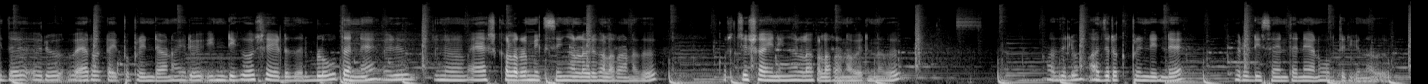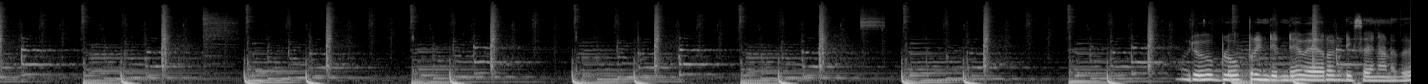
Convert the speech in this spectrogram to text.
ഇത് ഒരു വേറെ ടൈപ്പ് പ്രിന്റാണ് ഒരു ഇൻഡിഗോ ഷെയ്ഡ് ബ്ലൂ തന്നെ. ഒരു ആഷ് കളർ മിക്സിങ് ഉള്ള ഒരു കളറാണത് കുറച്ച് ഷൈനിങ് ഉള്ള കളറാണ് വരുന്നത്. അതിലും അജ്രക് പ്രിന്റിന്റെ ഒരു ഡിസൈൻ തന്നെയാണ് കൊടുത്തിരിക്കുന്നത്. ഒരു ബ്ലൂ പ്രിന്റിന്റെ വേറൊരു ഡിസൈനാണിത്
